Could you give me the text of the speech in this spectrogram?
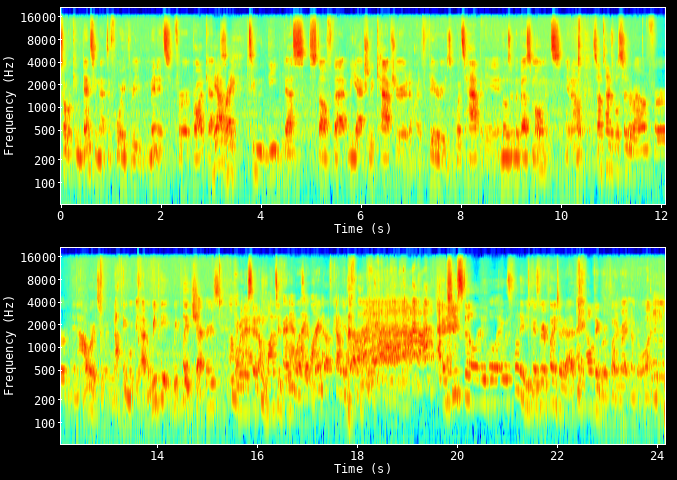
So we're condensing that to 43 minutes for a broadcast. Yeah, right. To the best stuff that we actually captured, our theories, what's happening, and those are the best moments. You know, sometimes we'll sit around for an hour or two and nothing will be happening. We played, we played checkers, Oh my where they said a haunted room was at Randolph County. and she still, well, it was funny because we were playing checkers. I think I don't think we were playing right number one. Mm.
